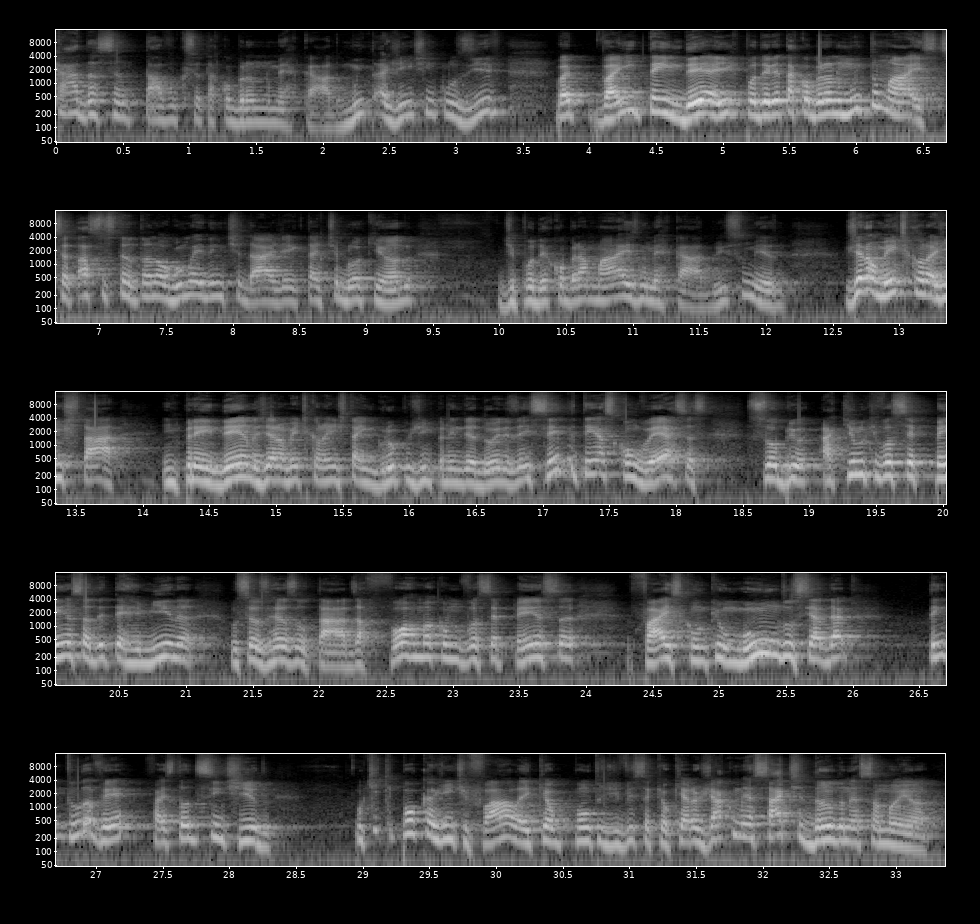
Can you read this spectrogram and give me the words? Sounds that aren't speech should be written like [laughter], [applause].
cada centavo que você está cobrando no mercado. Muita gente, inclusive, vai, vai entender aí que poderia estar tá cobrando muito mais, que você está sustentando alguma identidade aí que está te bloqueando de poder cobrar mais no mercado. Isso mesmo. Geralmente, quando a gente está empreendendo, geralmente quando a gente está em grupos de empreendedores, aí sempre tem as conversas sobre aquilo que você pensa determina os seus resultados, a forma como você pensa faz com que o mundo se adapte. Tem tudo a ver, faz todo sentido. O que, que pouca gente fala e que é o ponto de vista que eu quero já começar te dando nessa manhã,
